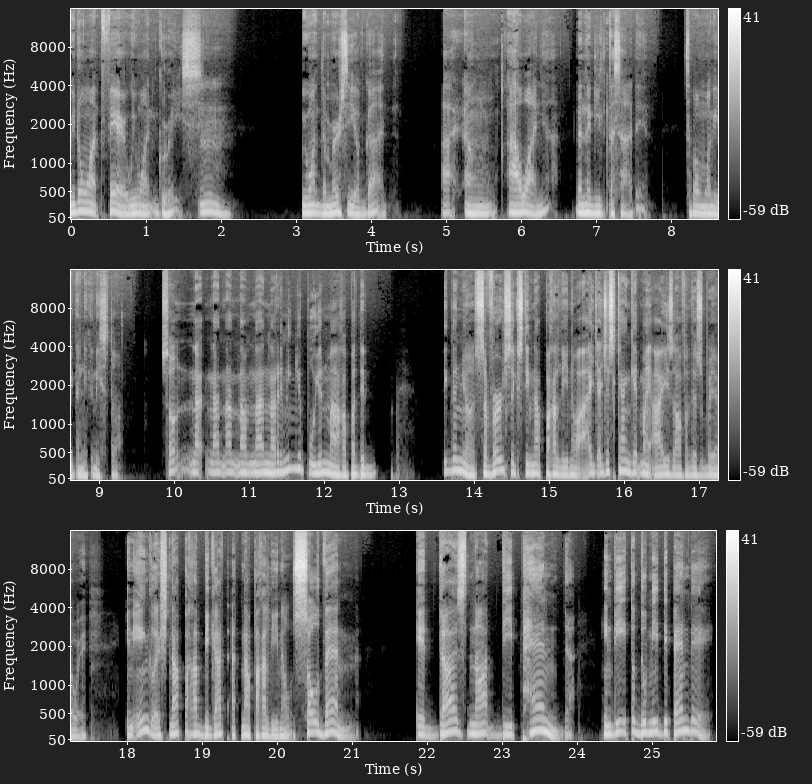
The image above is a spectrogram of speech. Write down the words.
We don't want fair, we want grace. Mm. We want the mercy of God. Ah, ang awa niya na nagligtas sa atin sa pamamagitan ni Kristo. So, na, na, na, na, na- narinig niyo po yun mga kapatid. Tignan niyo, sa verse 16 napakalinaw. I, I just can't get my eyes off of this bayaw eh. In English, napakabigat at napakalinaw. So then, it does not depend hindi ito dumidepende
